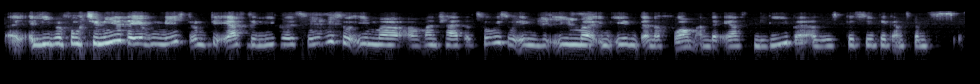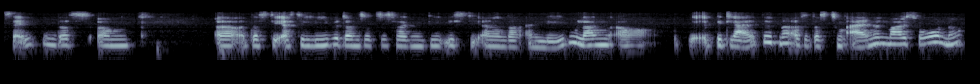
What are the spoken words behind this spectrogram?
äh, Liebe funktioniert eben nicht und die erste Liebe ist sowieso immer, äh, man scheitert sowieso irgendwie immer in irgendeiner Form an der ersten Liebe. Also es passiert ja ganz, ganz selten, dass, ähm, äh, dass die erste Liebe dann sozusagen die ist, die einen dann ein Leben lang äh, begleitet. Ne? Also das zum einen mal so. Ne?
